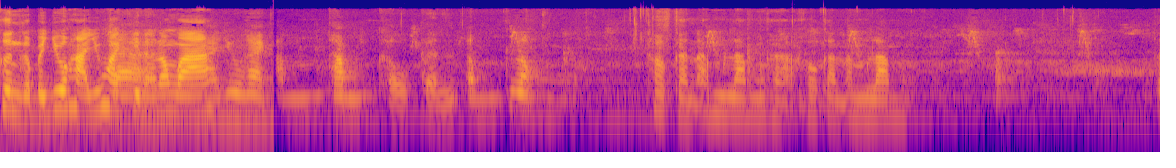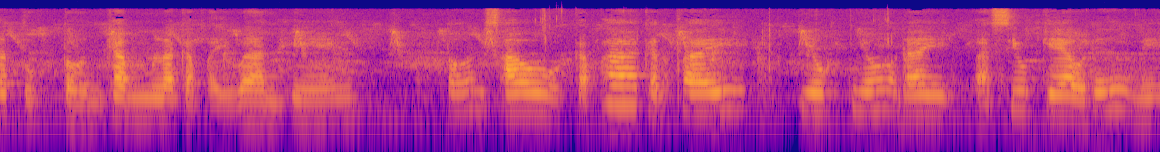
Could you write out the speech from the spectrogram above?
ขึ้นก็ไปอยู่หาอยู่หากินนะน้องว่าหาอยู่หาอำทำเขากันอำลำเข้ากันอำลำค่ะ เข้ากันอำลตะตุกตอนคำแล้วก็ไปวานเฮตอนเศร้ากับพากันไป ยกย่อได้ปลาซิวแก้วเด้อแม่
